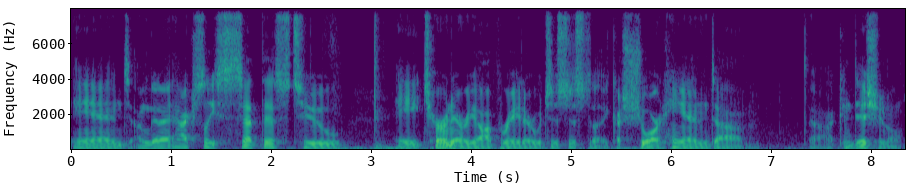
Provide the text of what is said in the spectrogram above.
And I'm going to actually set this to a ternary operator, which is just like a shorthand um, uh, conditional.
